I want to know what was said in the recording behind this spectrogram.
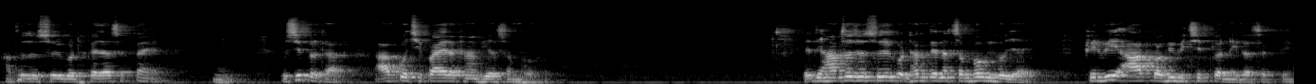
हाथों से सूर्य को ढका जा सकता है? नहीं। उसी प्रकार आपको छिपाए रखना भी असंभव है। यदि हाथों से सूर्य को ढक देना संभव भी हो जाए, फिर भी आप कभी भी छिप कर नहीं रह सकते।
